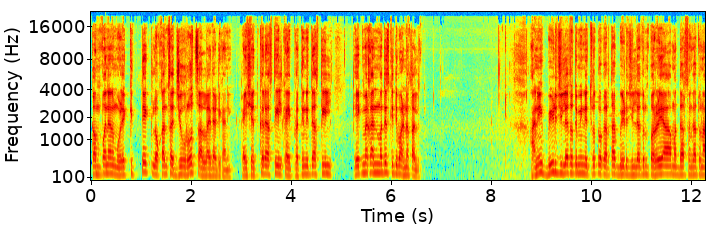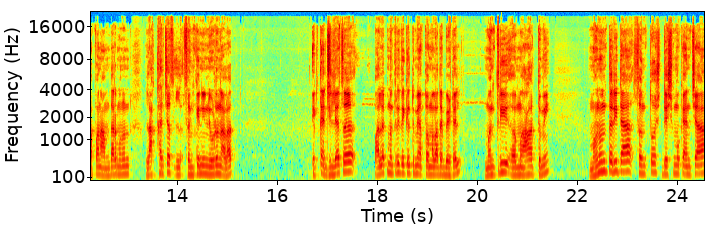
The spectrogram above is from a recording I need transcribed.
कंपन्यांमुळे कित्येक लोकांचा जीव रोज चालला आहे त्या ठिकाणी. काही शेतकरी असतील काही प्रतिनिधी असतील एकमेकांमध्येच किती भांडणं चालेल आणि बीड जिल्ह्याचं तुम्ही नेतृत्व करता. बीड जिल्ह्यातून परळी या मतदारसंघातून आपण आमदार म्हणून लाखांच्या संख्येने निवडून आलात. एक त्या जिल्ह्याचं पालकमंत्री देखील तुम्ही आता मला आता भेटेल. मंत्री आहात तुम्ही. म्हणून तरी त्या संतोष देशमुख यांच्या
